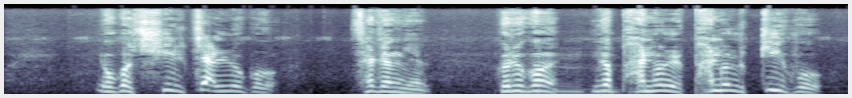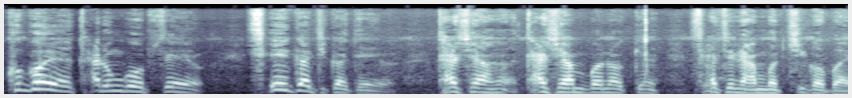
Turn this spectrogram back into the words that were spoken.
요거 실 자르고, 사장님. 그리고 이거 바늘, 바늘 끼고, 그거에 다른 거 없어요. 세 가지가 돼요. 다시, 한- 다시 한번 이렇게 사진 한번 찍어봐요.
